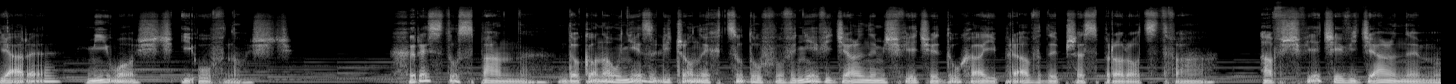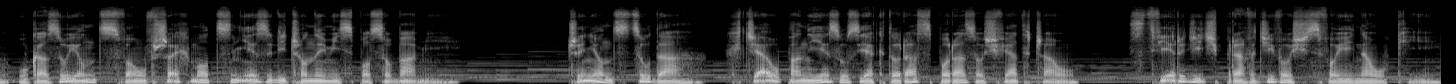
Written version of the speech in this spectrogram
wiarę, miłość i ufność. Chrystus Pan dokonał niezliczonych cudów w niewidzialnym świecie ducha i prawdy przez proroctwa a w świecie widzialnym ukazując swą wszechmoc niezliczonymi sposobami. Czyniąc cuda, chciał Pan Jezus, jak to raz po raz oświadczał, stwierdzić prawdziwość swojej nauki,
